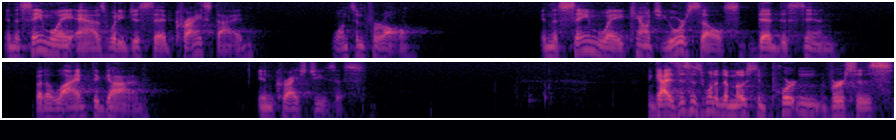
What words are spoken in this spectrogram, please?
in the same way as what he just said, Christ died once and for all. In the same way, count yourselves dead to sin, but alive to God in Christ Jesus. And guys, this is one of the most important verses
